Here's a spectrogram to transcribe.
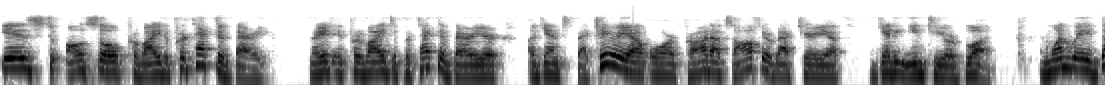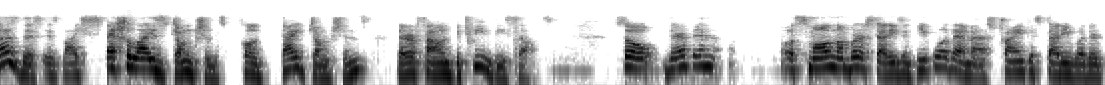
is to also provide a protective barrier, right? It provides a protective barrier against bacteria or products of your bacteria getting into your blood. And one way it does this is by specialized junctions called tight junctions that are found between these cells. So there have been a small number of studies in people with MS trying to study whether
